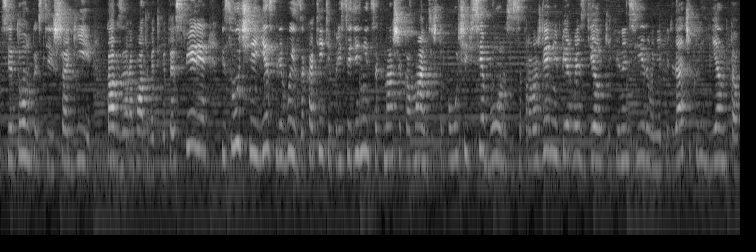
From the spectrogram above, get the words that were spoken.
все тонкости и шаги, как зарабатывать в этой сфере. И в случае, если вы захотите присоединиться к нашей команде, чтобы получить все бонусы, сопровождение первой сделки, финансирование, передачу клиентов,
